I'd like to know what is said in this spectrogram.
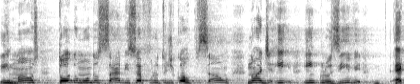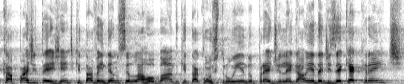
Irmãos, todo mundo sabe, isso é fruto de corrupção. Não e, inclusive, é capaz de ter gente que está vendendo celular roubado, que está construindo prédio ilegal e ainda dizer que é crente.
